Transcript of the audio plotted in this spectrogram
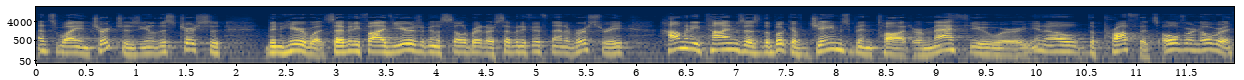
That's why in churches, you know, this church has been here, what, 75 years, we're going to celebrate our 75th anniversary. How many times has the book of James been taught, or Matthew, or you know, the prophets, over and over?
